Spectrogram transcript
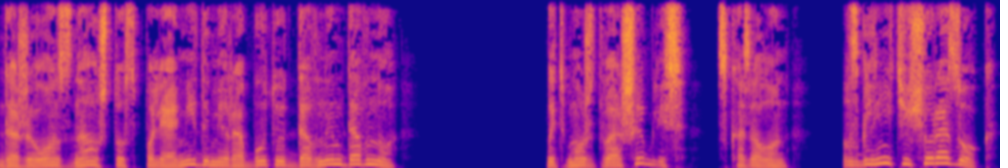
Даже он знал, что с полиамидами работают давным-давно. «Быть может, вы ошиблись», — сказал он. «Взгляните еще разок».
